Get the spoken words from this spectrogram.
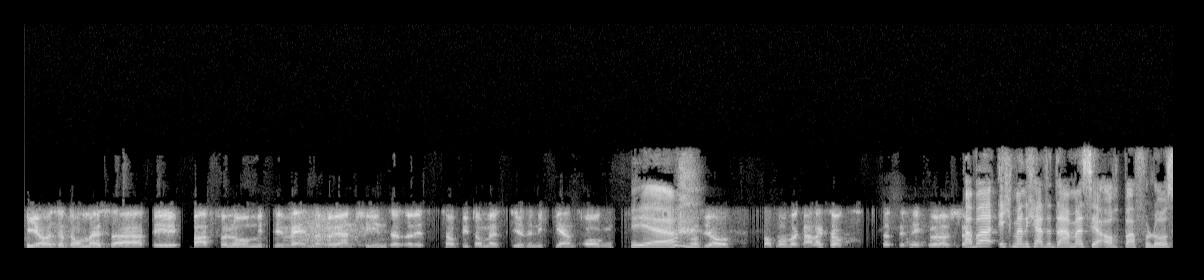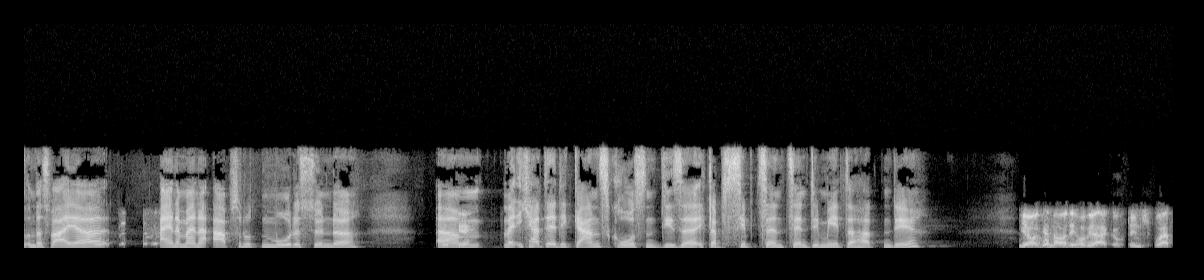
Ja, also damals äh, die Buffalo mit den weiten Röhrenjeans, also das habe ich damals irrsinnig gern tragen. Ja. Und ja, hat mir aber keiner gesagt, dass das nicht gut ausschaut. Aber ich meine, ich hatte damals ja auch Buffalos und das war ja eine meiner absoluten Modesünde. Okay. Ähm, weil ich hatte ja die ganz großen, diese, ich glaube 17 Zentimeter hatten die. Ja, genau, die habe ich auch gehabt. Den Sport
